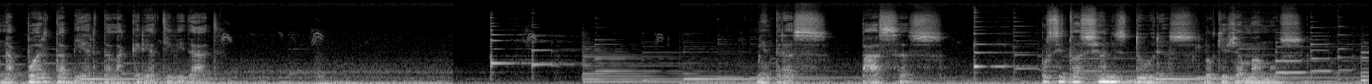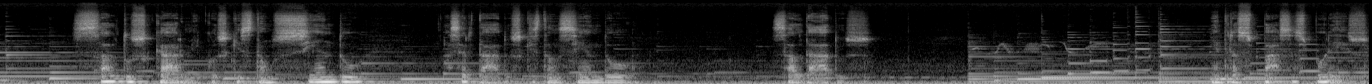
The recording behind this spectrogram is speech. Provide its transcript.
uma porta aberta à criatividade. Passas por situações duras, lo que chamamos saltos kármicos que estão sendo acertados, que estão sendo saldados. Mientras passas por isso,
